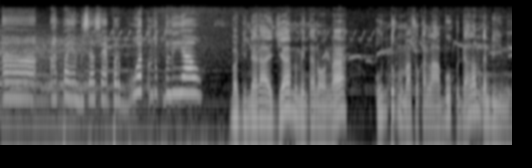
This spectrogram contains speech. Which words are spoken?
eh, apa yang bisa saya perbuat untuk beliau? Baginda Raja meminta Nona untuk memasukkan labu ke dalam kendi ini.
